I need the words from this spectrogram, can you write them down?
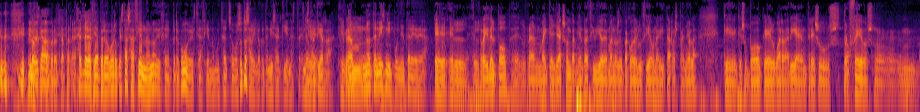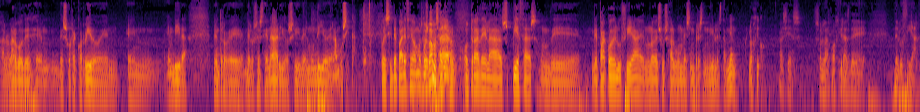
Y Lógico, por otra parte. La gente le decía, pero bueno, ¿qué estás haciendo? no Dice, pero ¿cómo que estoy haciendo, muchacho? Vosotros sabéis lo que tenéis aquí en, este- en esta Eh, tierra. el gran- no, no tenéis ni puñetera idea. Eh, el, el rey del pop, el gran Michael Jackson, también recibió de manos de Paco de Lucía una guitarra española que, que supongo que él guardaría entre sus trofeos eh, a lo largo de, de su recorrido en, en- en vida dentro de, de los escenarios y del mundillo de la música. Pues si te parece vamos Pues a vamos escuchar allá. Otra de las piezas de, Paco de Lucía en uno de sus álbumes imprescindibles también, lógico. Así es. Son las guajiras de Lucía.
